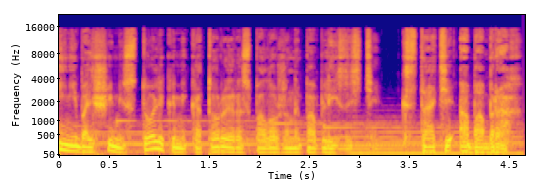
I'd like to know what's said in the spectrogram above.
и небольшими столиками, которые расположены поблизости. Кстати, о бобрах.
